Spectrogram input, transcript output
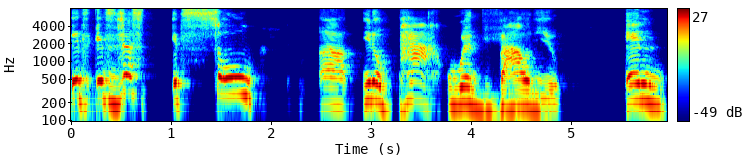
it's it's just it's so uh, you know packed with value, and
